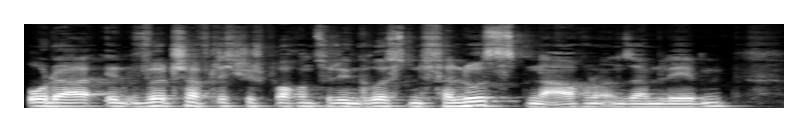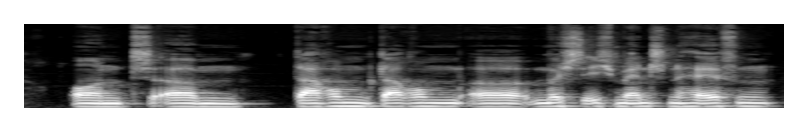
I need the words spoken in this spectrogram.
oder in, wirtschaftlich gesprochen zu den größten Verlusten auch in unserem Leben. Und ähm, darum, darum äh, möchte ich Menschen helfen,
